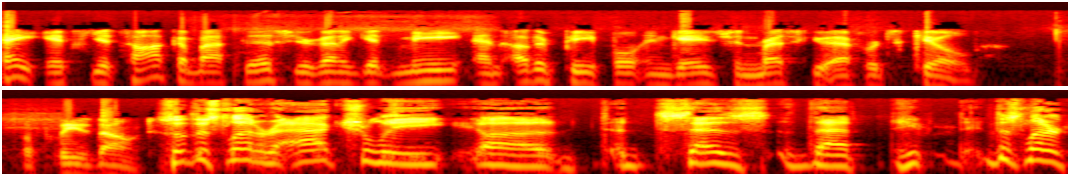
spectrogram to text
"Hey, if you talk about this, you're going to get me and other people engaged in rescue efforts killed. So please don't." So this letter actually uh, says that he, this letter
